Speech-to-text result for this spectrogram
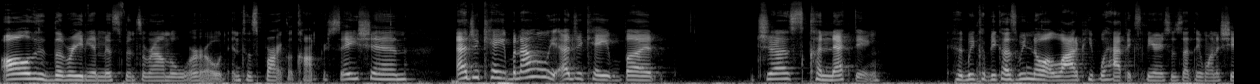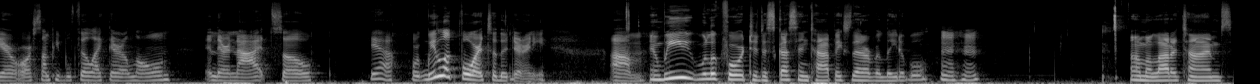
all of the radiant misfits around the world and to spark a conversation, educate, but not only educate, but just connecting. We could, because we know a lot of people have experiences that they want to share, or some people feel like they're alone and they're not. So, yeah, we- look forward to the journey. Um, And we look forward to discussing topics that are relatable. mhm. Um, a lot of times,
